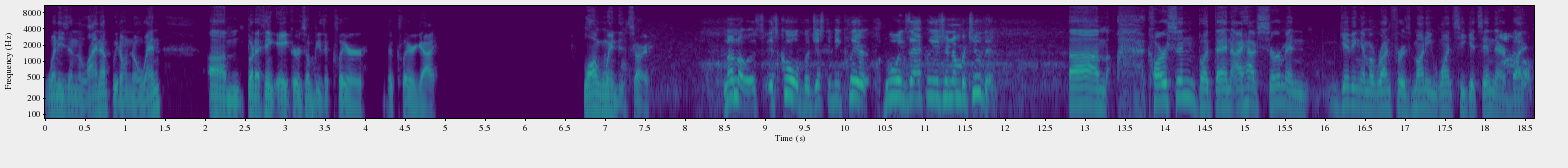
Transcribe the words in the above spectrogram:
When he's in the lineup, we don't know when. Um, but I think Akers will be the clear the clear guy. Long winded, sorry. No, no, it's, it's cool. But just to be clear, who exactly is your number two then? Um, Carson, but then I have Sermon giving him a run for his money once he gets in there. But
